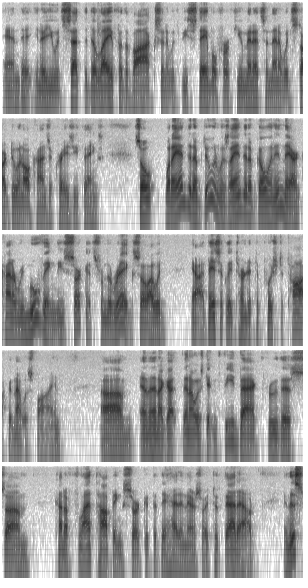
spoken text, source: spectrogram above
And you know, you would set the delay for the Vox and it would be stable for a few minutes and then it would start doing all kinds of crazy things. So what I ended up doing was I ended up going in there and kind of removing these circuits from the rig. So I would, yeah, I basically turned it to push to talk, and that was fine. Um, and then I got, then I was getting feedback through this um, kind of flat topping circuit that they had in there. So I took that out, and this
